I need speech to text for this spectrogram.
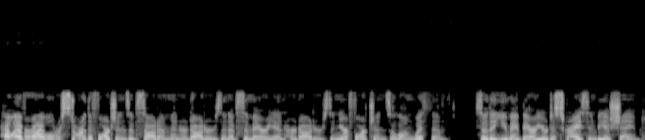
However, I will restore the fortunes of Sodom and her daughters, and of Samaria and her daughters, and your fortunes along with them so that you may bear your disgrace and be ashamed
